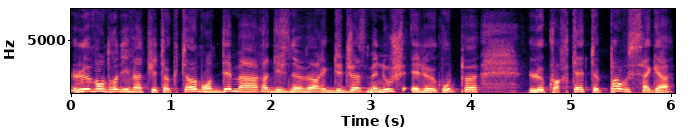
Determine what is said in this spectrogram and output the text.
le vendredi 28 octobre, on démarre à 19h avec du jazz manouche et le groupe, le quartet Pau Saga,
